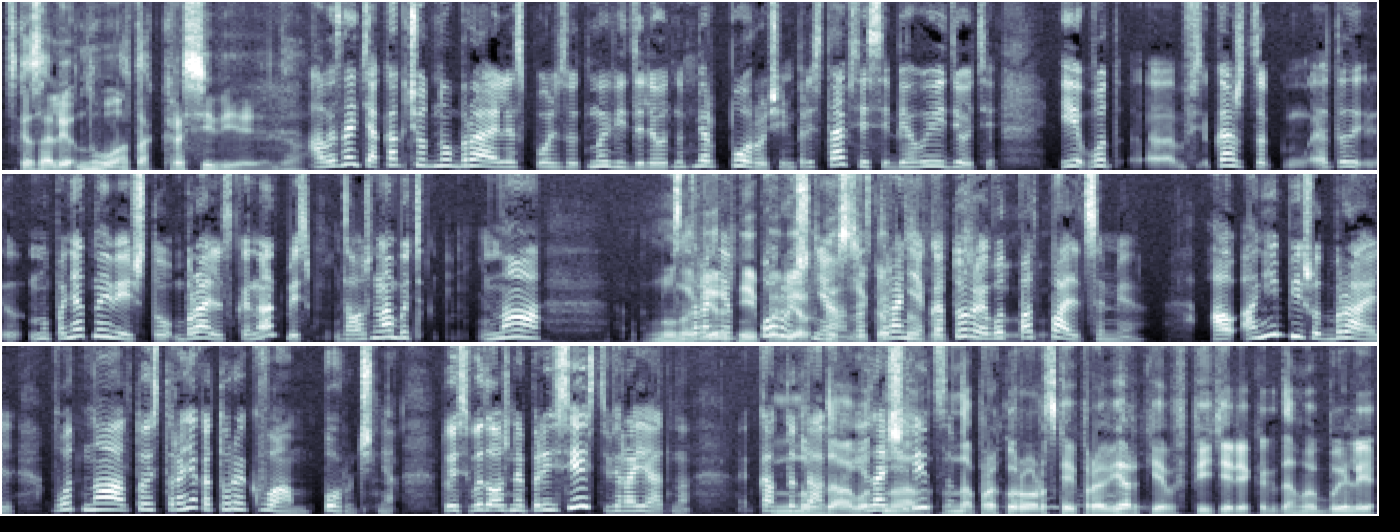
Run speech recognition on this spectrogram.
Сказали, ну, а так красивее, да. А вы знаете, а как чудно Брайль используют? Мы видели, вот, например, поручень. Представьте себе, вы идете. И вот э, кажется, это ну, понятная вещь, что брайлевская надпись должна быть на Ну, на стороне верхней поручня, поверхности на стороне, которая вот э, под пальцами. А они пишут Брайль вот на той стороне, которая к вам, поручня. То есть вы должны присесть, вероятно, как-то ну так, да, вот изощриться. на, на прокурорской проверке в Питере, когда мы были,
